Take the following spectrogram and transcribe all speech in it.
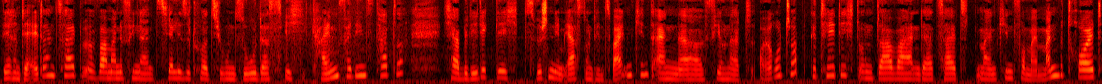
Während der Elternzeit äh, war meine finanzielle Situation so, dass ich keinen Verdienst hatte. Ich habe lediglich zwischen dem ersten und dem zweiten Kind einen 400-Euro-Job äh, getätigt und da war in der Zeit mein Kind von meinem Mann betreut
